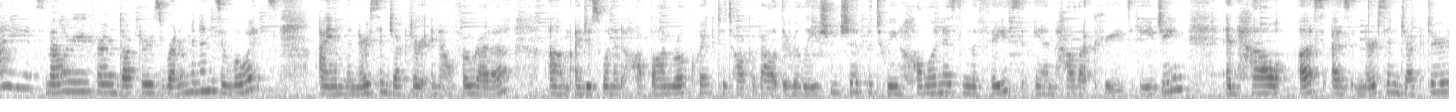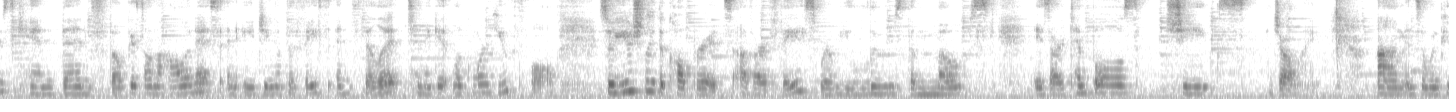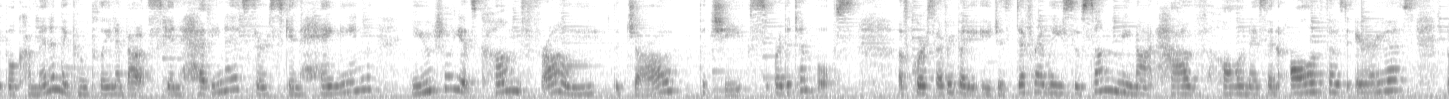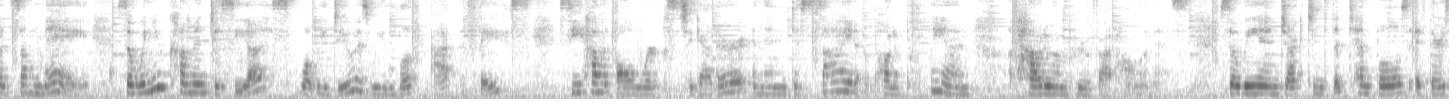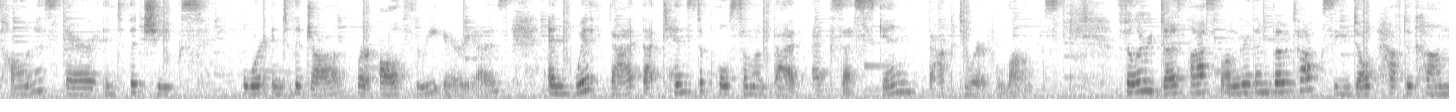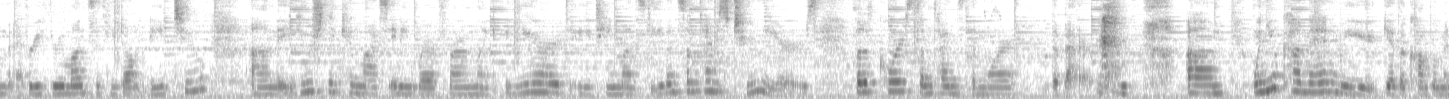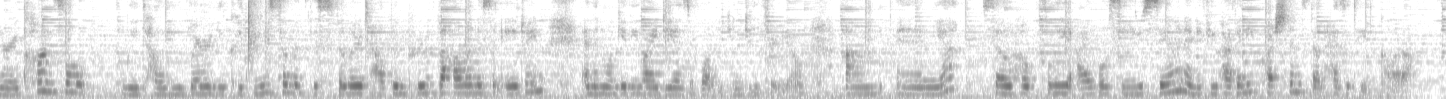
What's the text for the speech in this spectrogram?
Hi, it's Mallory from Doctors Rudderman and Zubowicz. I am the nurse injector in Alpharetta. Um, I just wanted to hop on real quick to talk about the relationship between hollowness in the face and how that creates aging and how us as nurse injectors can then focus on the hollowness and aging of the face and fill it to make it look more youthful. So usually the culprits of our face where we lose the most is our temples, cheeks, jawline. Um, and so when people come in and they complain about skin heaviness or skin hanging, usually it's come from the jaw, the cheeks, or the temples. Of course, everybody ages differently, so some may not have hollowness in all of those areas, but some may. So when you come in to see us, what we do is we look at the face, see how it all works together, and then decide upon a plan of how to improve that hollowness. So we inject into the temples if there's hollowness there, into the cheeks, or into the jaw or all three areas. And with that, that tends to pull some of that excess skin back to where it belongs. Filler does last longer than Botox, so you don't have to come every three months if you don't need to. Um, it usually can last anywhere from like a year to 18 months to even sometimes two years. But of course, sometimes the more the better. um, when you come in, we give a complimentary consult. We tell you where you could use some of this filler to help improve the hollowness and aging, and then we'll give you ideas of what we can do for you. Um, and yeah, so hopefully I will see you soon, and if you have any questions, don't hesitate to call off.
